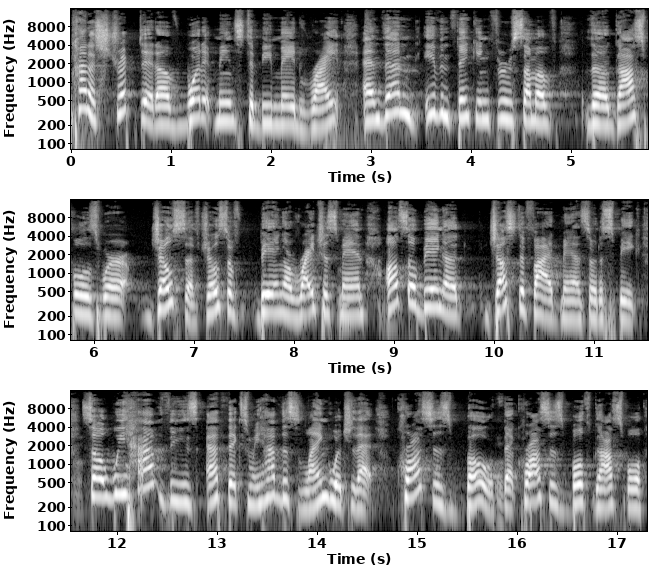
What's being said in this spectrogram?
kind of stripped it of what it means to be made right. And then even thinking through some of the gospels where Joseph, Joseph being a righteous man, also being a justified man, so to speak. So we have these ethics and we have this language that crosses both, that crosses both gospel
